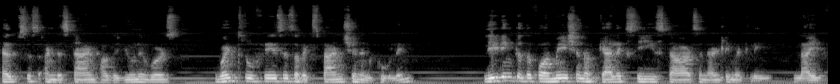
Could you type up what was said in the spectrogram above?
helps us understand how the universe went through phases of expansion and cooling, leading to the formation of galaxies, stars, and ultimately life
